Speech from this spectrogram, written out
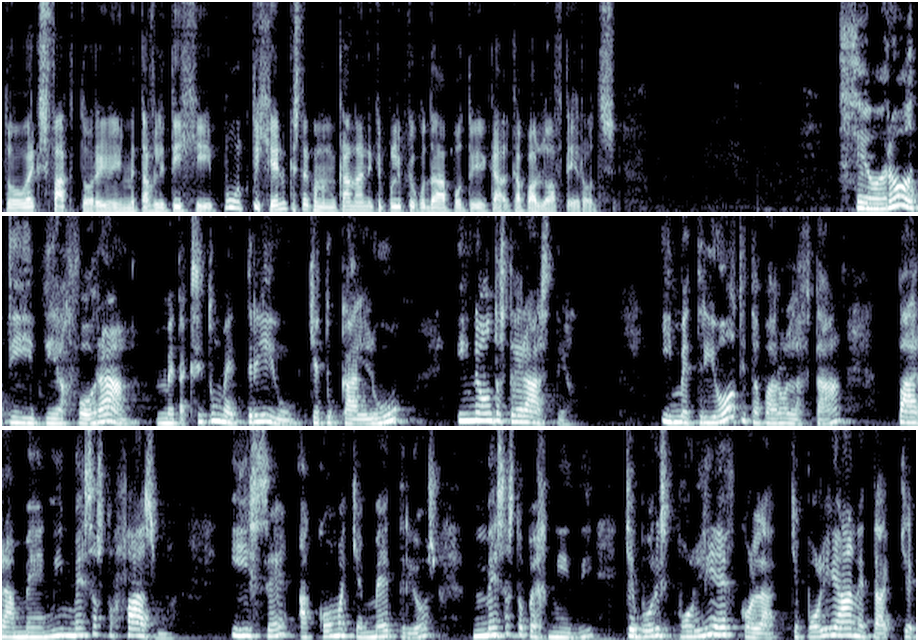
το X Factor, η μεταβλητή Χ, που τυχαίνει και στα οικονομικά να είναι και πολύ πιο κοντά από ότι κάπου άλλο αυτή η ερώτηση. Θεωρώ ότι η διαφορά μεταξύ του μετρίου και του καλού είναι όντως τεράστια. Η μετριότητα παρόλα αυτά παραμένει μέσα στο φάσμα είσαι ακόμα και μέτριος μέσα στο παιχνίδι και μπορείς πολύ εύκολα και πολύ άνετα και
